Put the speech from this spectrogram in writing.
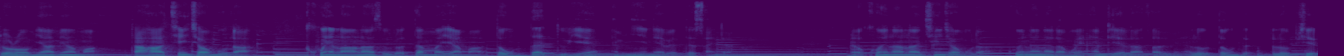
တော်တော်များများမှာဒါဟာချင်းချောက်မှုလားခွင့်လားလားဆိုတော့တတ်မှတ်ရမှာသုံးသက်သူရဲ့အမြင်နဲ့ပဲသက်ဆိုင်တတ်ပါတယ်တော့ခွင့်လားလားချင်းချောက်မှုလားခွင့်လားလားဒါမှမဟုတ်အန်ဒီယလားစသဖြင့်အဲ့လိုသုံးအဲ့လိုဖြစ်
